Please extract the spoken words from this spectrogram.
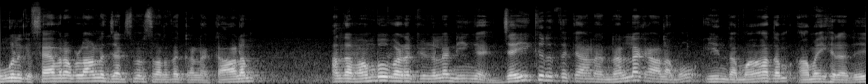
உங்களுக்கு ஃபேவரபுளான ஜட்ஜ்மெண்ட்ஸ் வரதுக்கான காலம். அந்த வம்பு வழக்குகளில் நீங்கள் ஜெயிக்கிறதுக்கான நல்ல காலமும் இந்த மாதம் அமைகிறது.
